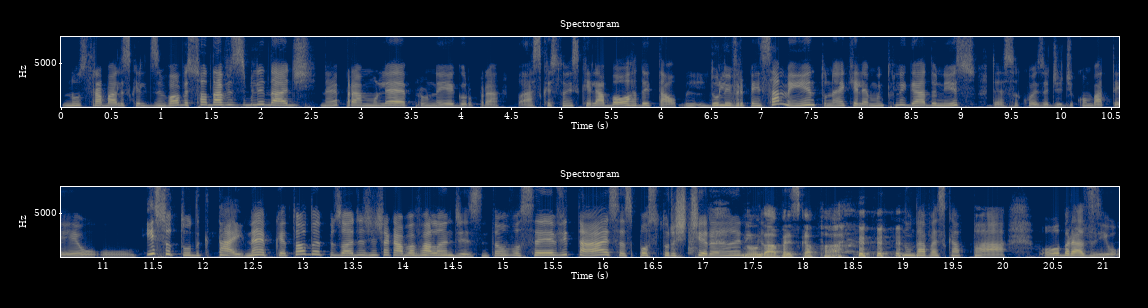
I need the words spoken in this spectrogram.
nos trabalhos que ele desenvolve, só dar visibilidade, né, para a mulher, para o negro, para as questões que ele aborda e tal. Do livre pensamento, né, que ele é muito ligado nisso, dessa coisa de, de combater o, o, Isso tudo que tá aí, né? Porque todo episódio a gente acaba falando disso. Então, você evitar essas posturas tirânicas. Não dá para escapar. Não dá para escapar. Ô Brasil.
